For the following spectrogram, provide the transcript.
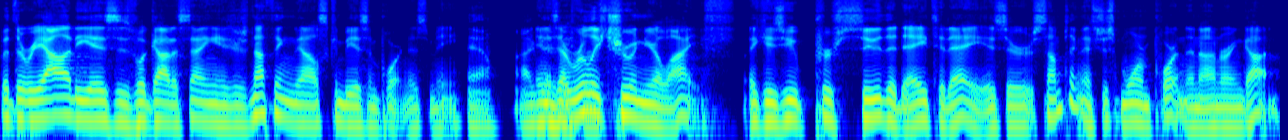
But the reality is, is what God is saying is, there's nothing else can be as important as me. Yeah, I And is that really true in your life? Like as you pursue the day today, is there something that's just more important than honoring God?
